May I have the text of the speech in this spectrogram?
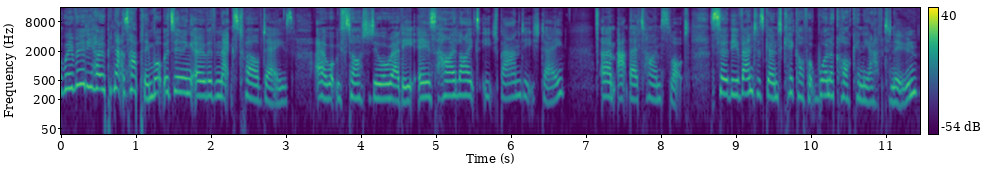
We're really hoping that's happening. What we're doing over the next 12 days, uh, what we've started to do already, is highlight each band each day um, at their time slot. So the event is going to kick off at one o'clock in the afternoon,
